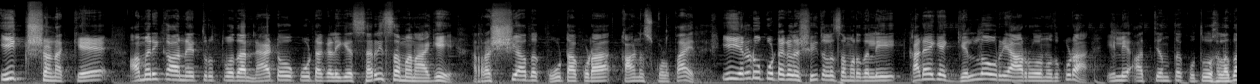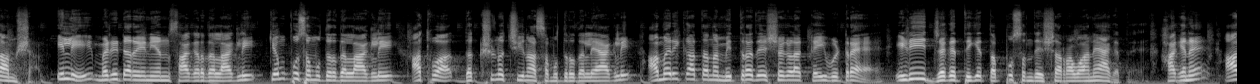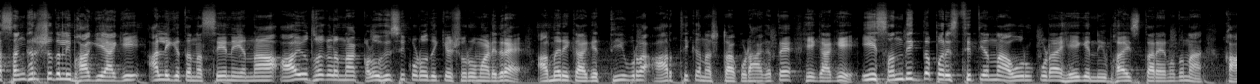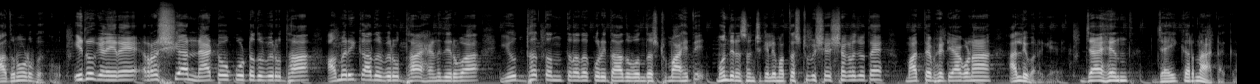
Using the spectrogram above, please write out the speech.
ಈ ಕ್ಷಣಕ್ಕೆ ಅಮೆರಿಕ ನೇತೃತ್ವದ ನ್ಯಾಟೋ ಕೂಟಗಳಿಗೆ ಸರಿಸಮನಾಗಿ ರಷ್ಯಾದ ಕೂಟ ಕೂಡ ಕಾಣಿಸ್ಕೊಳ್ತಾ ಇದೆ. ಈ ಎರಡು ಕೂಟಗಳ ಶೀತಲ ಸಮರದಲ್ಲಿ ಕಡೆಗೆ ಗೆಲ್ಲೋರು ಯಾರು ಅನ್ನೋದು ಕೂಡ ಇಲ್ಲಿ ಅತ್ಯಂತ ಕುತೂಹಲದ ಅಂಶ. ಇಲ್ಲಿ ಮೆಡಿಟರೇನಿಯನ್ ಸಾಗರದಲ್ಲಾಗ್ಲಿ, ಕೆಂಪು ಸಮುದ್ರದಲ್ಲಾಗ್ಲಿ ಅಥವಾ ದಕ್ಷಿಣ ಚೀನಾ ಸಮುದ್ರದಲ್ಲೇ ಆಗಲಿ, ಅಮೆರಿಕ ತನ್ನ ಮಿತ್ರ ದೇಶಗಳ ಕೈ ಬಿಟ್ರೆ ಇಡೀ ಜಗತ್ತಿಗೆ ತಪ್ಪು ಸಂದೇಶ ರವಾನೆ ಆಗತ್ತೆ. ಹಾಗೇನೆ ಆ ಸಂಘರ್ಷದಲ್ಲಿ ಭಾಗಿಯಾಗಿ ಅಲ್ಲಿಗೆ ತನ್ನ ಸೇನೆಯನ್ನ, ಆಯುಧಗಳನ್ನ ಕಳುಹಿಸಿಕೊಡೋದಕ್ಕೆ ಶುರು ಮಾಡಿದ್ರೆ ಅಮೆರಿಕಾಗೆ ತೀವ್ರ ಆರ್ಥಿಕ ನಷ್ಟ ಕೂಡ ಆಗುತ್ತೆ. ಹೀಗಾಗಿ ಈ ಸಂದಿಗ್ಧ ಪರಿಸ್ಥಿತಿಯನ್ನ ಅವರು ಕೂಡ ಹೇಗೆ ನಿಭಾಯಿಸ್ತಾರೆ ಅನ್ನೋದನ್ನ ಕಾದು ನೋಡಬೇಕು. ಇದು ಗೆಳೆಯರೆ, ರಷ್ಯಾ ನ್ಯಾಟೋ ಕೂಟದ ವಿರುದ್ಧ, ಅಮೆರಿಕಾದ ವಿರುದ್ಧ ಹೆಣೆದಿರುವ ಯುದ್ಧ ತಂತ್ರದ ಕುರಿತಾದ ಒಂದಷ್ಟು ಮಾಹಿತಿ ಮುಂದಿನ ಸಂಚಿಕೆಯಲ್ಲಿ ಮತ್ತಷ್ಟು ವಿಶೇಷಗಳ ಜೊತೆ ಮತ್ತೆ ಭೇಟಿಯಾಗೋಣ ಅಲ್ಲಿವರೆಗೆ. ಜೈ ಹಿಂದ್, ಜೈ ಕರ್ನಾಟಕ.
